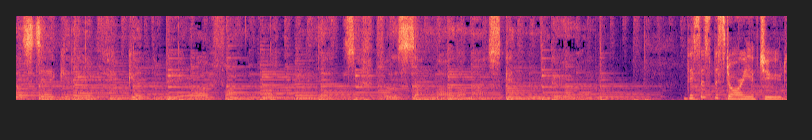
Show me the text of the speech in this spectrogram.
let's take it off. You get the beer, I'll find the pot. And let's feel the sunlight on our skin, girl. This is the story of Jude,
